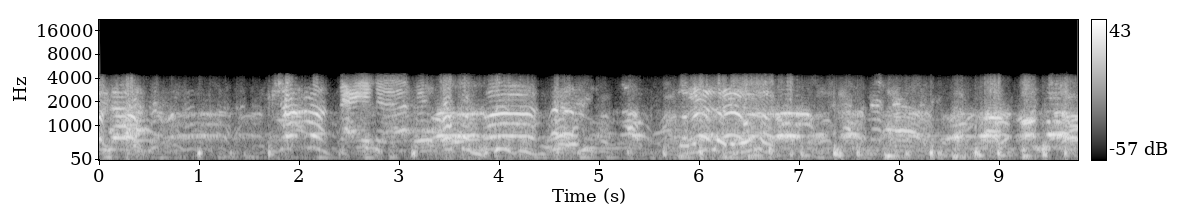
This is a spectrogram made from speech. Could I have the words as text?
دولة مشرد فقط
